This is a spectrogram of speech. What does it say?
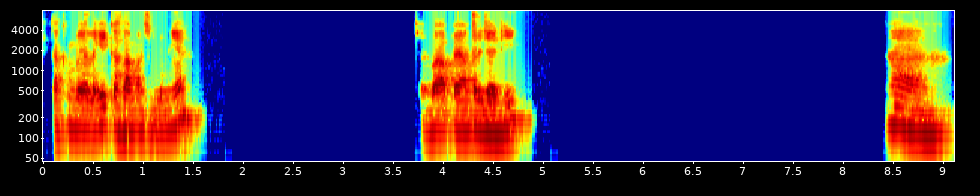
Kita kembali lagi ke halaman sebelumnya. Coba apa yang terjadi. Nah,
